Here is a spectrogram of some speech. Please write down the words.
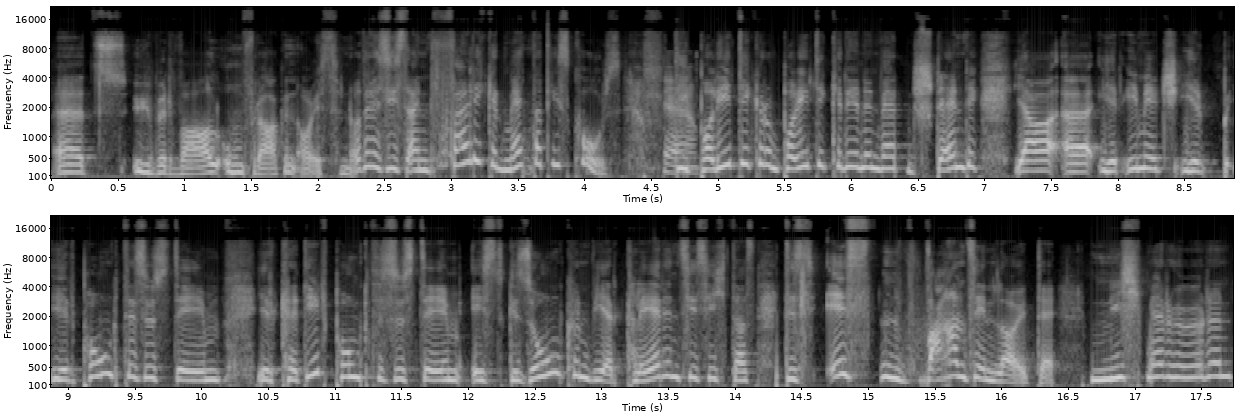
äh, über Wahlumfragen äußern. Oder es ist ein völliger Metadiskurs. Ja. Die Politiker und Politikerinnen werden ständig, ja, äh, ihr Image, ihr, ihr Punktesystem, ihr Kreditpunktesystem ist gesunken. Wie erklären Sie sich das? Das ist ein Wahnsinn, Leute. Nicht mehr hören,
